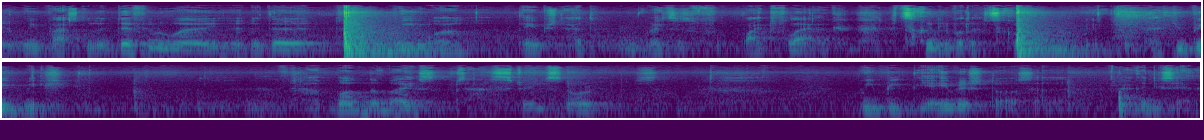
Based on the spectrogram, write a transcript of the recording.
and we pass in a different way, and then we won. The Eibishter had to raise his white flag. It's chuni, but it's chuni. You beat me. The mice, it's a strange story. We beat the Eibishter, so how can you say that?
